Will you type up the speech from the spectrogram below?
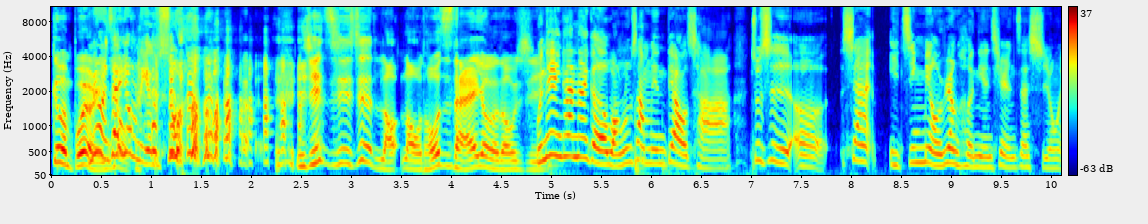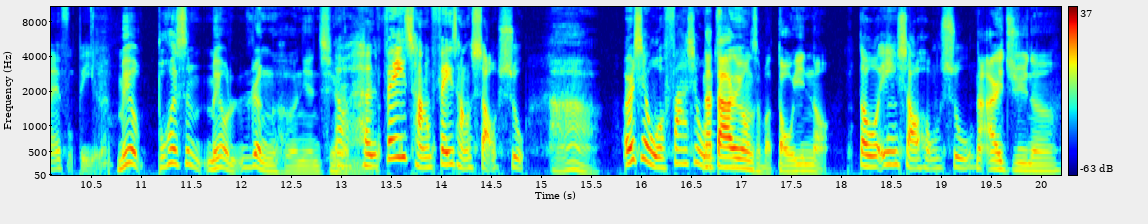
根本不会有人，没有人在用脸书了吧？以前只是是老老头子才在用的东西。我那天看那个网络上面调查，就是呃，现在已经没有任何年轻人在使用 FB 了。没有，不会是没有任何年轻人，很非常非常少数啊。而且我发现我，那大家都用什么？抖音哦，抖音、小红书。那 IG 呢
